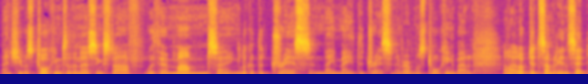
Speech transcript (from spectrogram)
And she was talking to the nursing staff with her mum, saying, Look at the dress. And they made the dress, and everyone was talking about it. And I looked at somebody and said,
